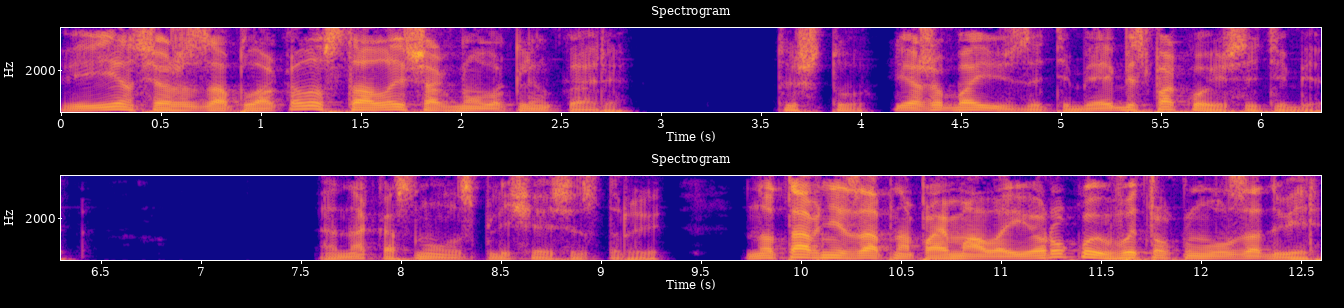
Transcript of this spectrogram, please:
Виен все же заплакала, встала и шагнула к Ленкаре. — Ты что? Я же боюсь за тебя и беспокоюсь о тебе. Она коснулась плеча сестры, но та внезапно поймала ее руку и вытолкнула за дверь.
